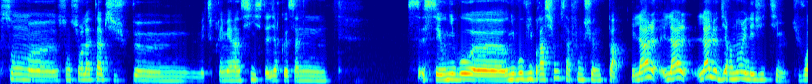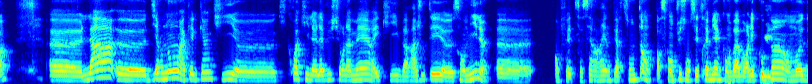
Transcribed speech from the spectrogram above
sont, sont sur la table, si je peux m'exprimer ainsi. C'est-à-dire que ça nous, c'est au niveau euh, au niveau vibration ça fonctionne pas. Et là là là le dire non est légitime tu vois. Euh, là euh, dire non à quelqu'un qui qui croit qu'il a la vue sur la mer et qui va rajouter 100 000 en fait ça sert à rien de perdre son temps. Parce qu'en plus on sait très bien qu'on va avoir les copains en mode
